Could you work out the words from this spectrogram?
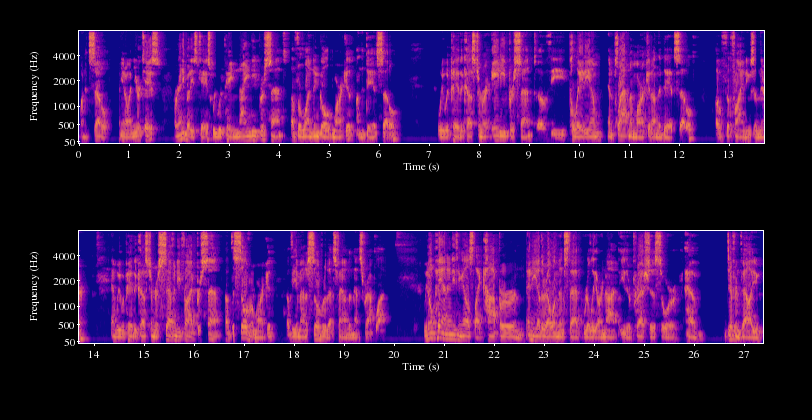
when it's settled. You know, in your case, or anybody's case, we would pay 90% of the London gold market on the day it's settled. We would pay the customer 80% of the palladium and platinum market on the day it's settled, of the findings in there. And we would pay the customer 75% of the silver market of the amount of silver that's found in that scrap lot. We don't pay on anything else like copper and any other elements that really are not either precious or have different value.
